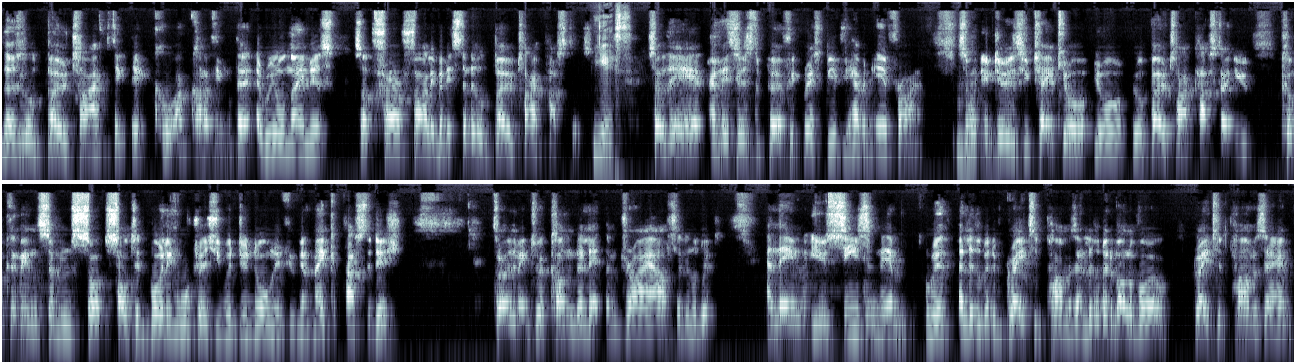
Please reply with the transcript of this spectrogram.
those little bow tie. I think they're called. I'm kind of think the real name is it's not farfalle, but it's the little bow tie pastas. Yes. So there, and this is the perfect recipe if you have an air fryer. So what you do is you take your your your bow tie pasta and you cook them in some salt, salted boiling water as you would do normally if you're going to make a pasta dish. Throw them into a colander, let them dry out a little bit, and then you season them with a little bit of grated parmesan, a little bit of olive oil, grated parmesan,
